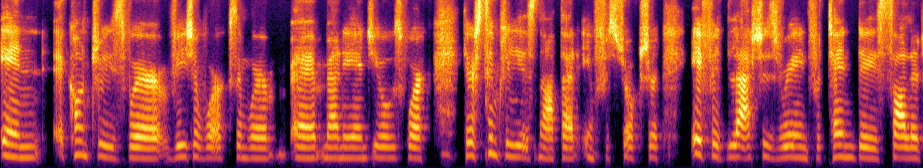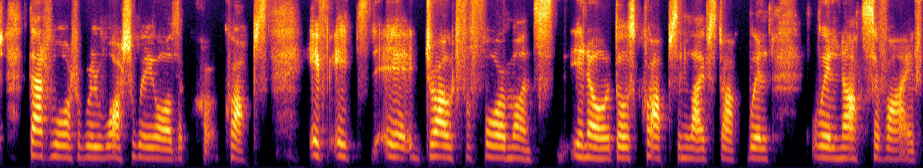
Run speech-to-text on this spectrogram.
in uh, countries where Vita works and where uh, many NGOs work, there simply is not that infrastructure. If it lashes rain for 10 days solid, that water will wash away all the cro- crops. If it's uh, drought for four months, you know, those crops and livestock will will not survive.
